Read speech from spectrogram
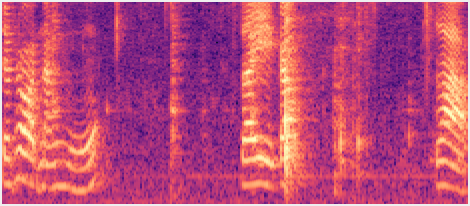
จะทอดหนังหมู ใส่กับลาบ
